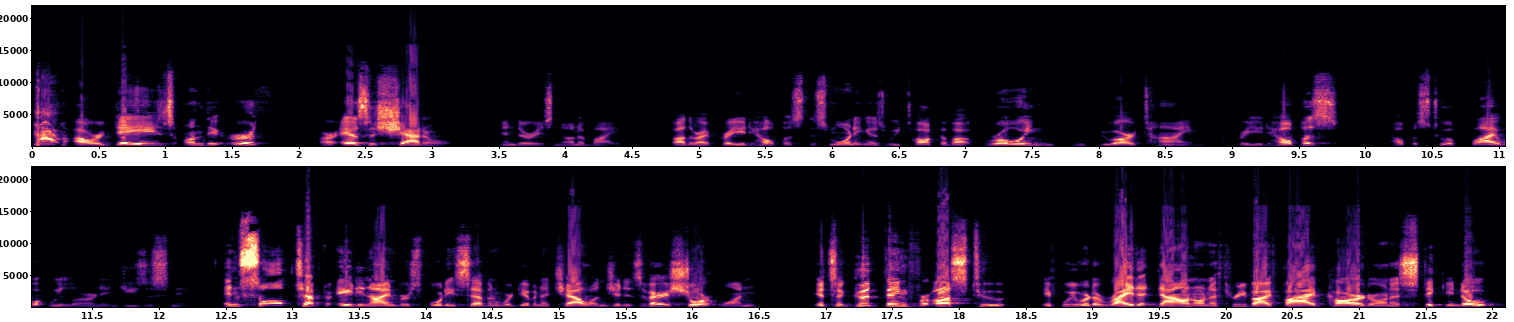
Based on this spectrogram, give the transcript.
our days on the earth are as a shadow, and there is none abiding. Father, I pray you'd help us this morning as we talk about growing and through our time. I pray you'd help us, help us to apply what we learn in Jesus' name. In Psalm chapter 89, verse 47, we're given a challenge, and it's a very short one. It's a good thing for us to, if we were to write it down on a 3 by 5 card or on a sticky note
